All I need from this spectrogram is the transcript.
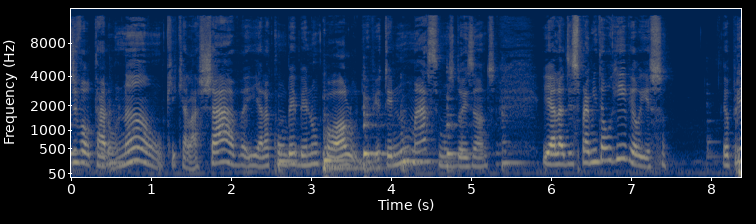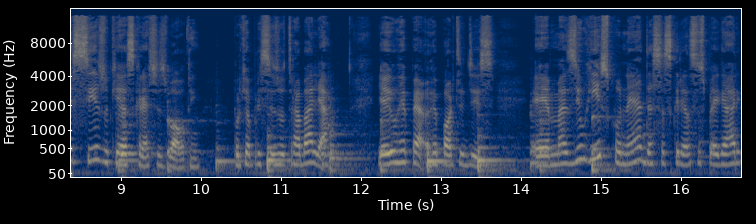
de voltar ou não, o que, que ela achava, e ela com o bebê no colo, devia ter no máximo uns dois anos. E ela disse: para mim tá horrível isso. Eu preciso que as creches voltem, porque eu preciso trabalhar. E aí o, o repórter disse: é, mas e o risco, né, dessas crianças pegarem?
